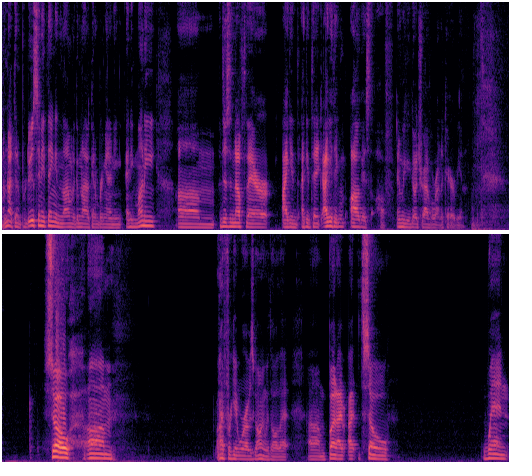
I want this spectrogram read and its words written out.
I'm not gonna produce anything, and I'm, I'm not gonna bring in any any money. Um, there's enough there. I can I can take I can take August off, and we can go travel around the Caribbean. So, um, I forget where I was going with all that. Um, but I, I so when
